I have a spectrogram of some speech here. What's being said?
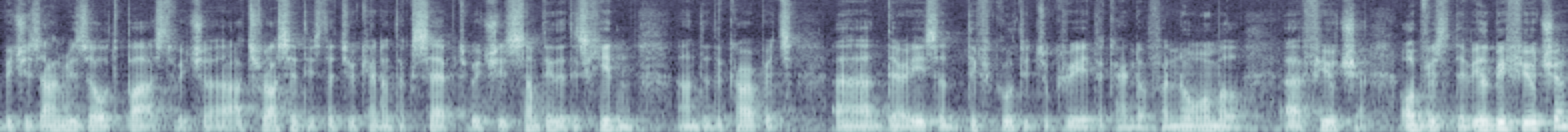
which is unresolved past, which are atrocities that you cannot accept, which is something that is hidden under the carpets, uh, there is a difficulty to create a kind of a normal uh, future. Obviously, there will be future.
